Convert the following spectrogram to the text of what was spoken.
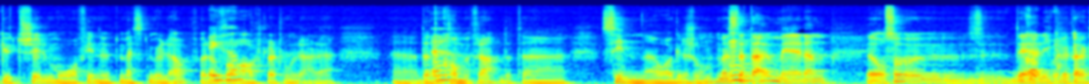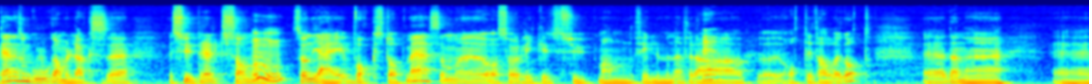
guds skyld må finne ut mest mulig av. For å få avslørt hvor er det uh, dette Ja. kommer fra. Dette sinnet og aggresjonen. Mens Mm. dette er jo mer enn eh, også eh, det jeg liker ved karakteren. En sånn god, gammeldags eh, superhelt sånn, Mm. sånn jeg vokste opp med. Som eh, også liker Supermann-filmene fra Ja. eh, 80-tallet godt. Eh, denne eh,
